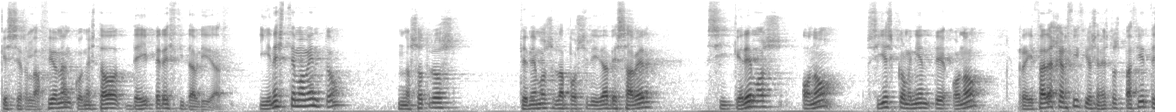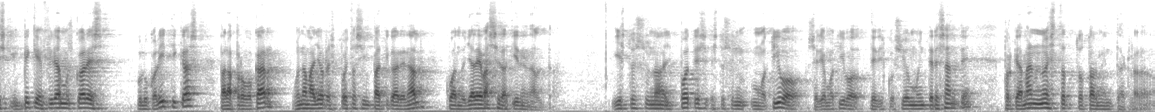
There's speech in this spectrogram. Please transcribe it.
que se relacionan con un estado de hiperexcitabilidad. Y en este momento nosotros tenemos la posibilidad de saber si queremos o no, si es conveniente o no, realizar ejercicios en estos pacientes que impliquen fibras musculares glucolíticas para provocar una mayor respuesta simpática adrenal cuando ya de base la tienen alta. Y esto es una hipótesis, esto es un motivo, sería motivo de discusión muy interesante, porque además no está totalmente aclarado.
